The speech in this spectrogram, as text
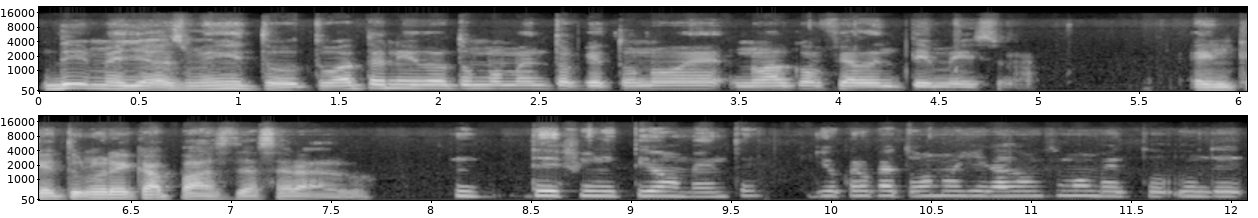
Dime, Yasmin, ¿y tú, tú has tenido tu momento que tú no, he- no has confiado en ti misma, en que tú no eres capaz de hacer algo. Definitivamente. Yo creo que a todos nos ha llegado en ese momento donde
